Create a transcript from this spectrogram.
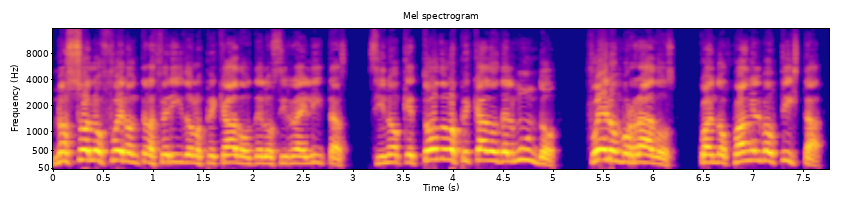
No solo fueron transferidos los pecados de los israelitas, sino que todos los pecados del mundo fueron borrados cuando Juan el Bautista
